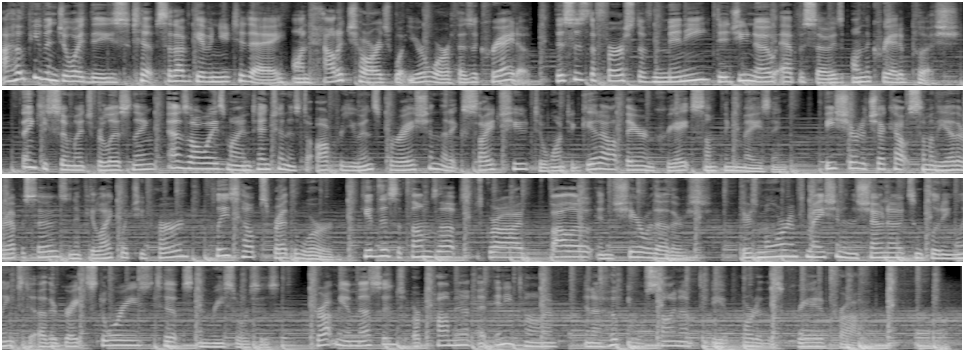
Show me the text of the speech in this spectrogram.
I hope you've enjoyed these tips that I've given you today on how to charge what you're worth as a creative. This is the first of many Did You Know episodes on the Creative Push. Thank you so much for listening. As always, my intention is to offer you inspiration that excites you to want to get out there and create something amazing. Be sure to check out some of the other episodes, and if you like what you've heard, please help spread the word. Give this a thumbs up, subscribe, follow, and share with others. There's more information in the show notes, including links to other great stories, tips, and resources. Drop me a message or comment at any time, and I hope you will sign up to be a part of this creative tribe.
